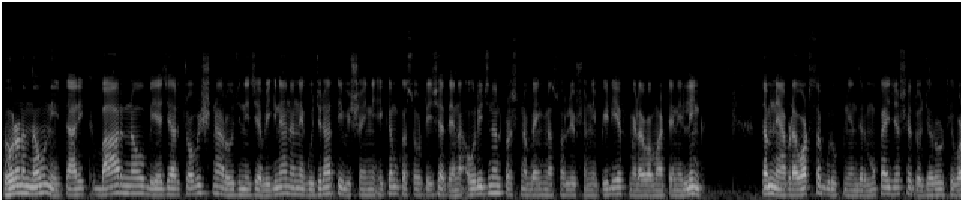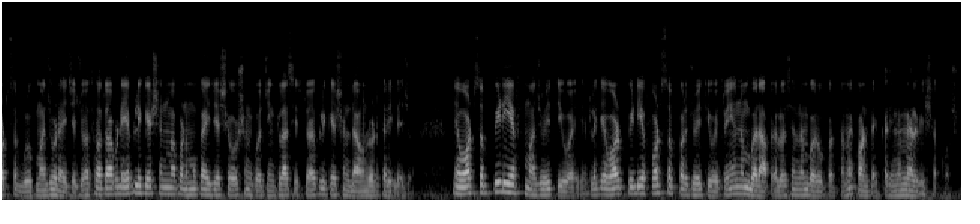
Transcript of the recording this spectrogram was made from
ધોરણ નવની તારીખ બાર નવ બે હજાર ચોવીસના રોજની જે વિજ્ઞાન અને ગુજરાતી વિષયની એકમ કસોટી છે, તેના ઓરિજિનલ પ્રશ્ન બેંકના સોલ્યુશનની પીડીએફ મેળવવા માટેની લિંક તમને આપણા વોટ્સઅપ ગ્રુપની અંદર મુકાઈ જશે, તો જરૂરથી વોટ્સઅપ ગ્રુપમાં જોડાઈ જજો. અથવા તો આપણે એપ્લિકેશનમાં પણ મુકાઈ જશે ઓશન કોચિંગ ક્લાસીસ, તો એપ્લિકેશન ડાઉનલોડ કરી લેજો. ને વોટ્સઅપ પીડીએફમાં જોઈતી હોય, એટલે કે વોટ પીડીએફ વોટ્સઅપ પર જોઈતી હોય, તો અહીંયા નંબર આપેલો છે. નંબર ઉપર તમે કોન્ટેક્ટ કરીને મેળવી શકો છો.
